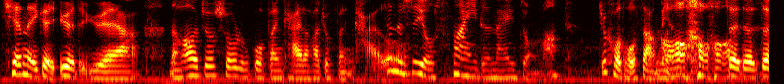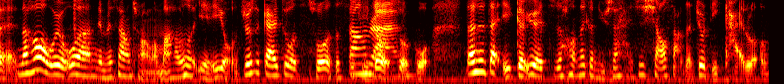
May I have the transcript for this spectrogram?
签了一个月的约啊，然后就说如果分开的话就分开了，真的是有 sign 的那一种吗？就口头上面。哦，对对对，然后我有问啊，你们上床了吗？他们说也有，就是该做所有的事情都有做过，但是在一个月之后，那个女生还是潇洒的就离开了，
